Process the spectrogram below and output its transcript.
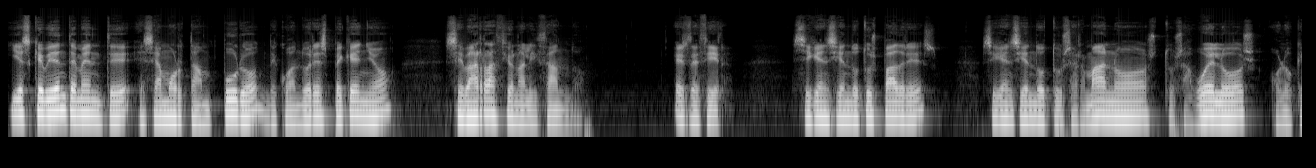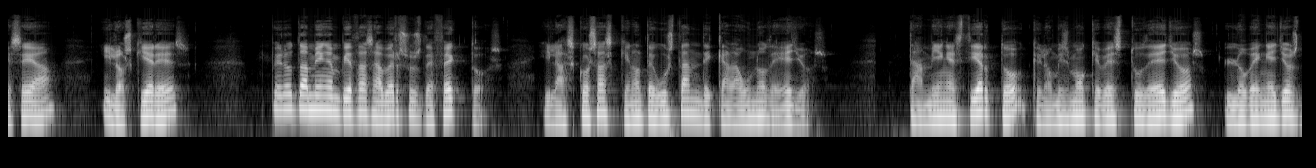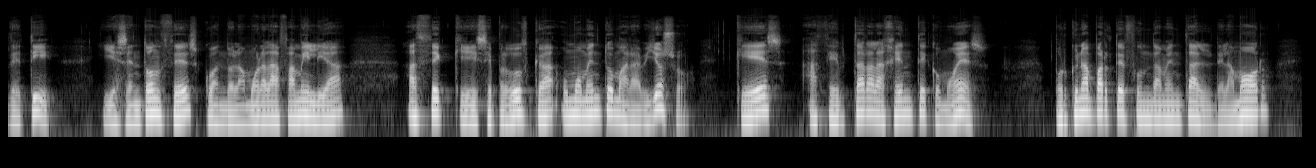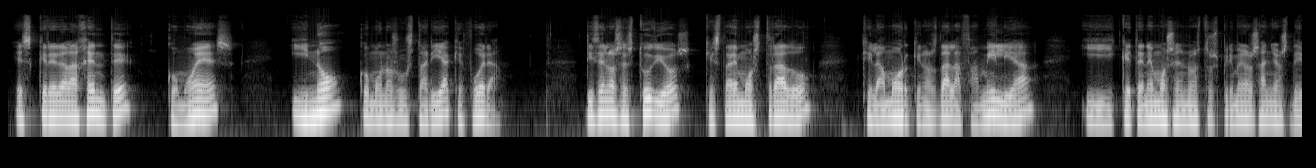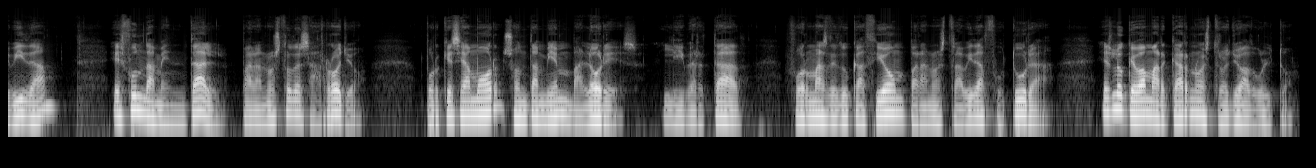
Y es que evidentemente ese amor tan puro de cuando eres pequeño se va racionalizando. Es decir, siguen siendo tus padres, siguen siendo tus hermanos, tus abuelos o lo que sea, y los quieres, pero también empiezas a ver sus defectos y las cosas que no te gustan de cada uno de ellos. También es cierto que lo mismo que ves tú de ellos, lo ven ellos de ti, y es entonces cuando el amor a la familia hace que se produzca un momento maravilloso, que es aceptar a la gente como es, porque una parte fundamental del amor es querer a la gente como es y no como nos gustaría que fuera. Dicen los estudios que está demostrado que el amor que nos da la familia y que tenemos en nuestros primeros años de vida es fundamental para nuestro desarrollo, porque ese amor son también valores, libertad, formas de educación para nuestra vida futura, es lo que va a marcar nuestro yo adulto.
